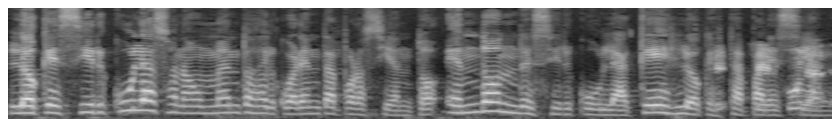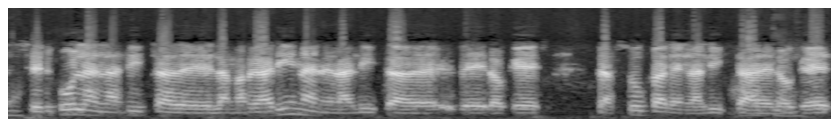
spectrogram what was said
lo que circula son aumentos del 40%. ¿En dónde circula? ¿Qué es lo que está apareciendo? Circula, en la lista de la margarina, en la lista de, lo que es el azúcar, en la lista de lo que es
